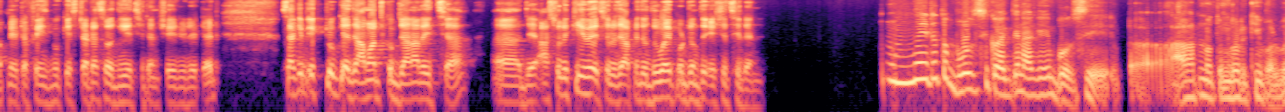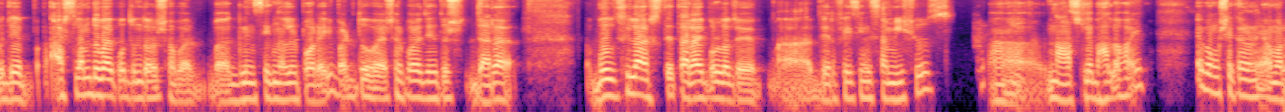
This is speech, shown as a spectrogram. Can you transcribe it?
আপনি একটা ফেসবুকে স্ট্যাটাসও দিয়েছিলেন সেই রিলেটেড সাকিব একটু আমার খুব জানার ইচ্ছা যে আসলে কি হয়েছিল যে আপনি তো দুবাই পর্যন্ত এসেছিলেন। এটা তো বলছি, কয়েকদিন আগেই বলছি। আর নতুন করে কি বলব যে, আসলাম দুবাই পর্যন্ত সবার গ্রিন সিগন্যালের পরেই বাট দুবাই আসার পরে যেহেতু যারা বলছিল আসতে, তারাই বলল যে দের ফেসিং সাম ইস্যুস না আসলে ভালো হয়, এবং সে কারণে আমার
